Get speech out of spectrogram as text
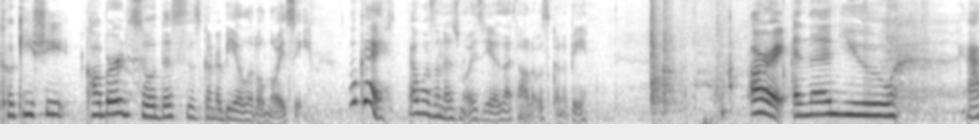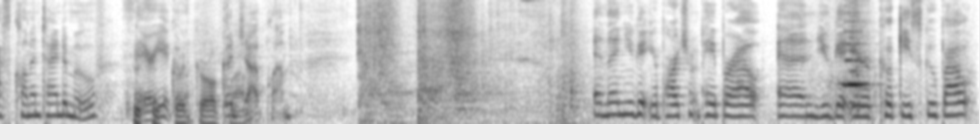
cookie sheet cupboard, so this is going to be a little noisy. Okay, that wasn't as noisy as I thought it was going to be. All right, and then you ask Clementine to move. There you go. Good girl, Good job, Clem. And then you get your parchment paper out and you get your cookie scoop out.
